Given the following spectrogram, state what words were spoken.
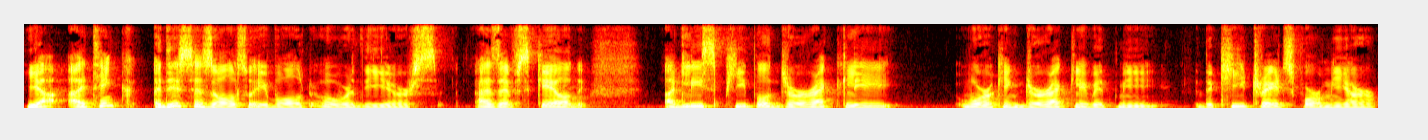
Yeah, I think this has also evolved over the years. As I've scaled, at least people directly working directly with me, the key traits for me are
